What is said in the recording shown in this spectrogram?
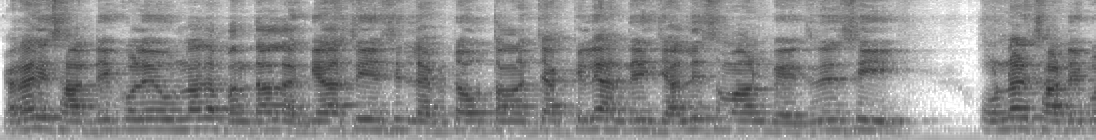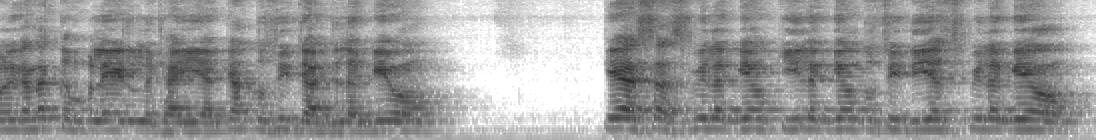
ਕਹਿੰਦਾ ਜੀ ਸਾਡੇ ਕੋਲੇ ਉਹਨਾਂ ਦਾ ਬੰਦਾ ਲੱਗਿਆ ਸੀ, ਅਸੀਂ ਲੈਪਟਾਪ ਤਾਂ ਚੱਕ ਕੇ ਲਿਆਂਦੇ, ਜਾਲੀ ਸਮਾਨ ਵੇਚਦੇ ਸੀ। ਉਹਨਾਂ ਨੇ ਸਾਡੇ ਕੋਲੇ ਕਹਿੰਦਾ ਕੰਪਲੇਂਟ ਲਿਖਾਈ ਆ ਕਿ ਤੁਸੀਂ ਜੱਜ ਲੱਗੇ ਹੋ? ਕਿ ਐਸਐਸਪੀ ਲੱਗੇ ਹੋ? ਕੀ ਲੱਗੇ ਹੋ? ਤੁਸੀਂ ਡੀਐਸਪੀ ਲੱਗੇ ਹੋ?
